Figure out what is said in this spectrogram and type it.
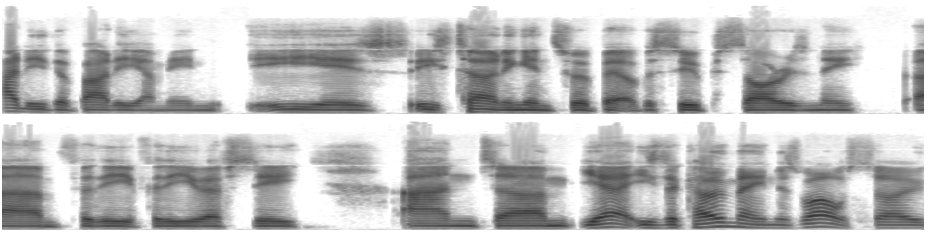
Paddy the baddie, I mean, he is he's turning into a bit of a superstar, isn't he? Um, for the for the UFC, and um, yeah, he's the co-main as well. So,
